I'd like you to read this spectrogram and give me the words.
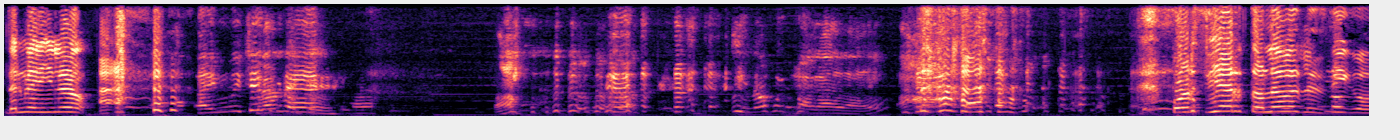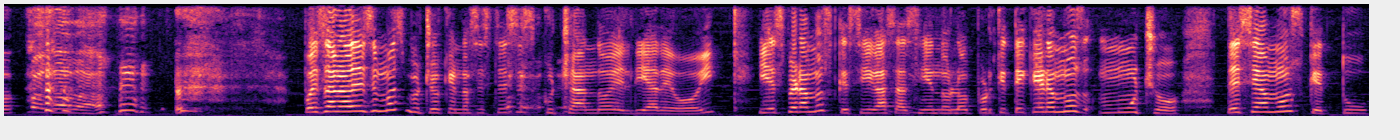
denme dinero. Ah, Ay, muchas gracias. que- ¡Ah! y no fue pagada, ¿eh? Por cierto, luego les digo. Pagada. Pues agradecemos mucho que nos estés escuchando el día de hoy y esperamos que sigas haciéndolo porque te queremos mucho. Deseamos que tú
